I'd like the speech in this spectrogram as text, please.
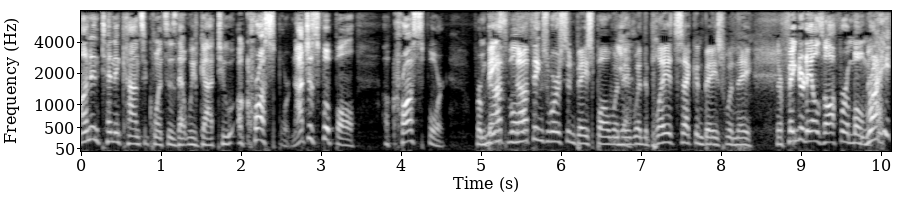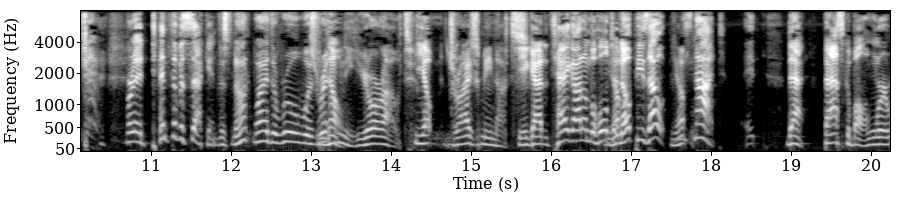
unintended consequences that we've got to across sport, not just football, across sport. From Not- baseball, nothing's worse than baseball when Yeah. they when they play at second base when they their fingernails off for a moment. right. For a tenth of a second. That's not why the rule was written. No. You're out. Yep. drives me nuts. You got to tag on him the whole time. Yep. Nope, he's out. Yep. He's not. It- that basketball, and we're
